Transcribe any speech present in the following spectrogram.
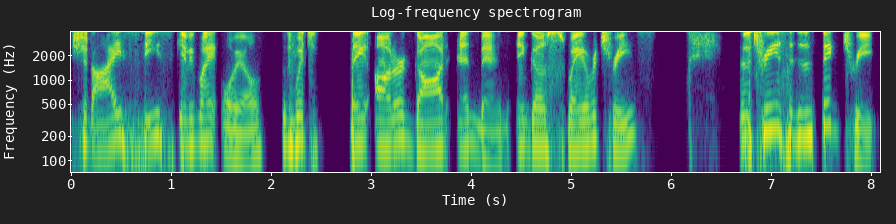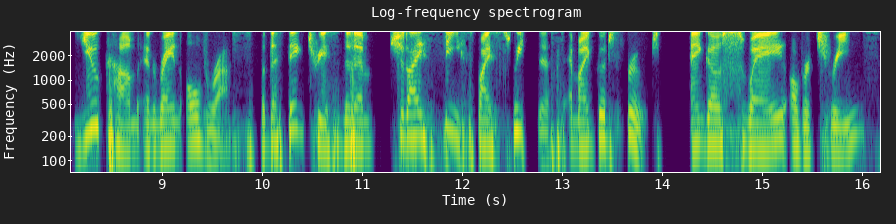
Should I cease giving my oil, with which they honor God and men, and go sway over trees? Then the tree said to the fig tree, You come and reign over us. But the fig tree said to them, Should I cease my sweetness and my good fruit, and go sway over trees?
